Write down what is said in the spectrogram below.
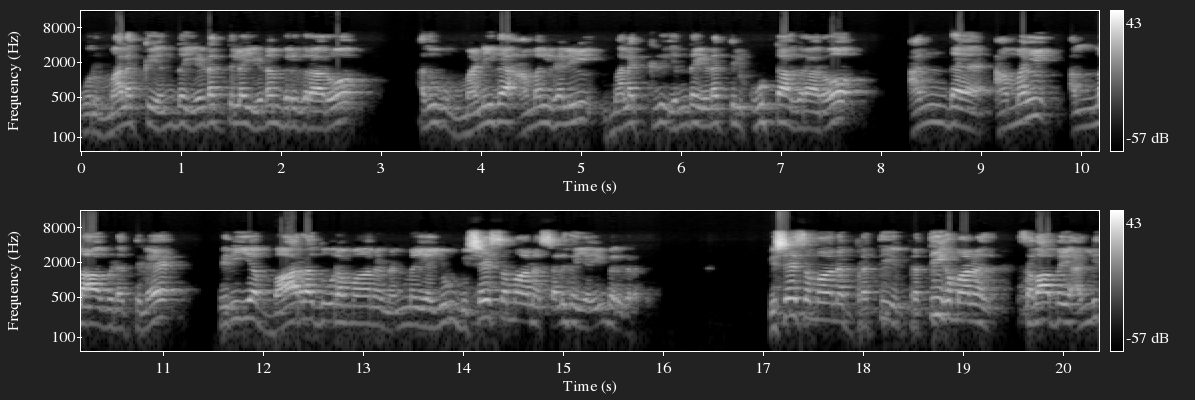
ஒரு மலக்கு எந்த இடத்துல இடம் பெறுகிறாரோ அதுவும் மனித அமல்களில் மலக்கு எந்த இடத்தில் கூட்டாகிறாரோ அந்த அமல் அல்லாவிடத்திலே பெரிய பாரதூரமான நன்மையையும் விசேஷமான சலுகையையும் பெறுகிறது. விசேஷமான பிரத்தி பிரத்யேகமான சவாபை அள்ளி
